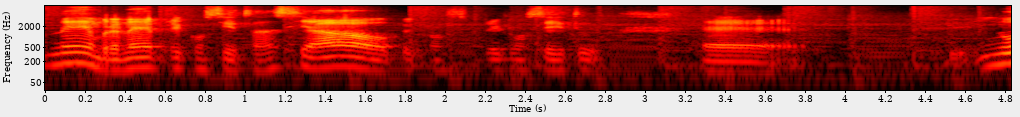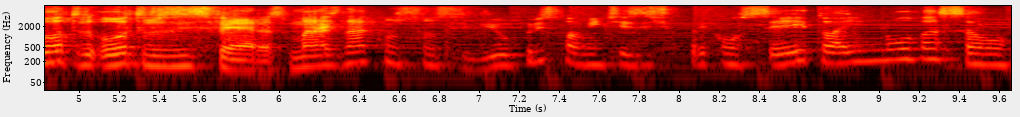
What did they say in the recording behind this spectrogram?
lembra, né? Preconceito racial, preconceito é, em outro, outras esferas. Mas na construção civil, principalmente, existe o preconceito à inovação.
